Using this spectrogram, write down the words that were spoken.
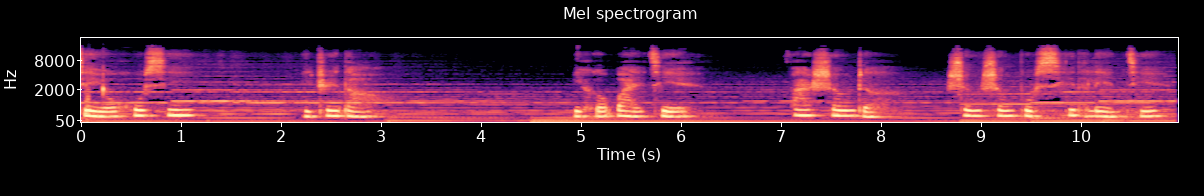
借由呼吸，你知道你和外界发生着。生生不息的链接。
